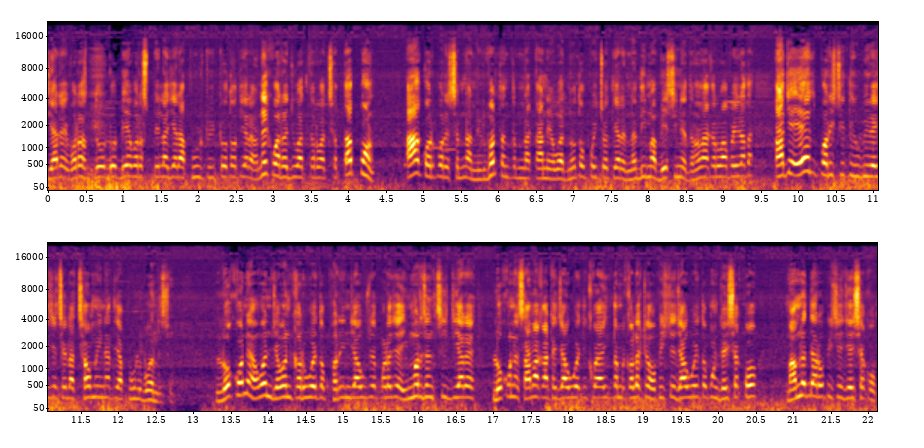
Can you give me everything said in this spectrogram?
જ્યારે વર્ષ બે વર્ષ પહેલાં જ્યારે આ પુલ તૂટ્યો હતો ત્યારે અનેકવાર રજૂઆત કરવા છતાં પણ આ કોર્પોરેશનના નિર્ભર તંત્રના કાને અવાજ નહોતો પહોંચ્યો ત્યારે નદીમાં બેસીને ધરણા કરવા પડ્યા હતા. આજે એ જ પરિસ્થિતિ ઊભી રહી છે, છેલ્લા છ મહિનાથી આ પુલ બંધ છે. લોકોને હવન જવન કરવું હોય તો ફરીને જવું છે પડે છે ઇમરજન્સી જ્યારે લોકોને સામા કાંઠે જવું હોય તો કોઈ તમે કલેક્ટર ઓફિસે જવું હોય તો પણ જઈ શકો, મામલતદાર ઓફિસે જઈ શકો.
